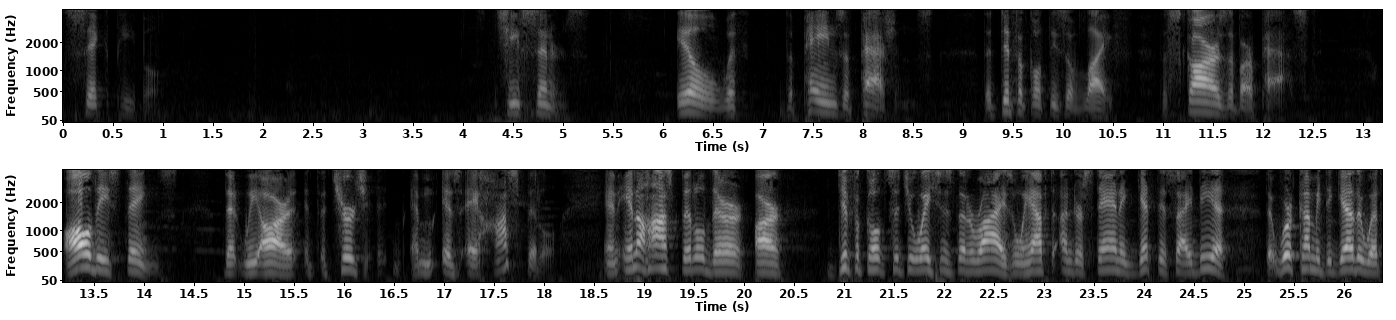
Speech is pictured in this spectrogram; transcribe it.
sick people, chief sinners, ill with the pains of passions, the difficulties of life, the scars of our past. All these things that we are, the church is a hospital. And in a hospital, there are difficult situations that arise. And we have to understand and get this idea that we're coming together with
